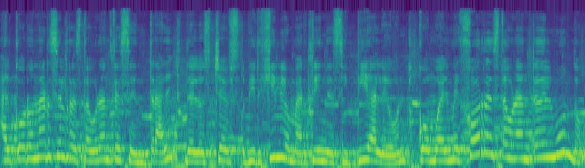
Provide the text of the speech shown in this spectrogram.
al coronarse el restaurante central de los chefs Virgilio Martínez y Pía León como el mejor restaurante del mundo.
